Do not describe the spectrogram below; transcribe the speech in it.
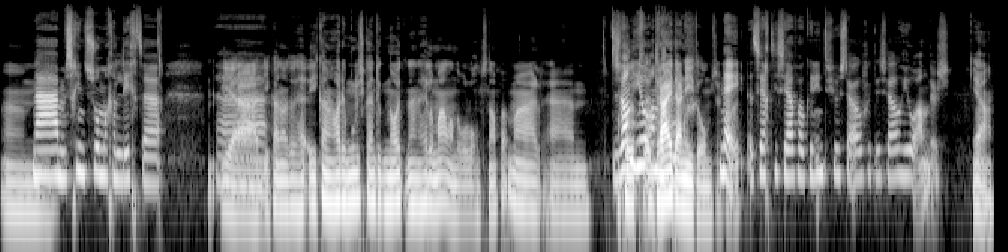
Ehm, Nou, misschien sommige lichte... ja, je kan, je kan Harry Mulisch kan natuurlijk nooit een- helemaal aan de oorlog ontsnappen. Maar ehm, Het is wel een heel het ander draait daar niet om. Zeg maar. Nee, dat zegt hij zelf ook in interviews daarover. Het is wel heel anders. Ja,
